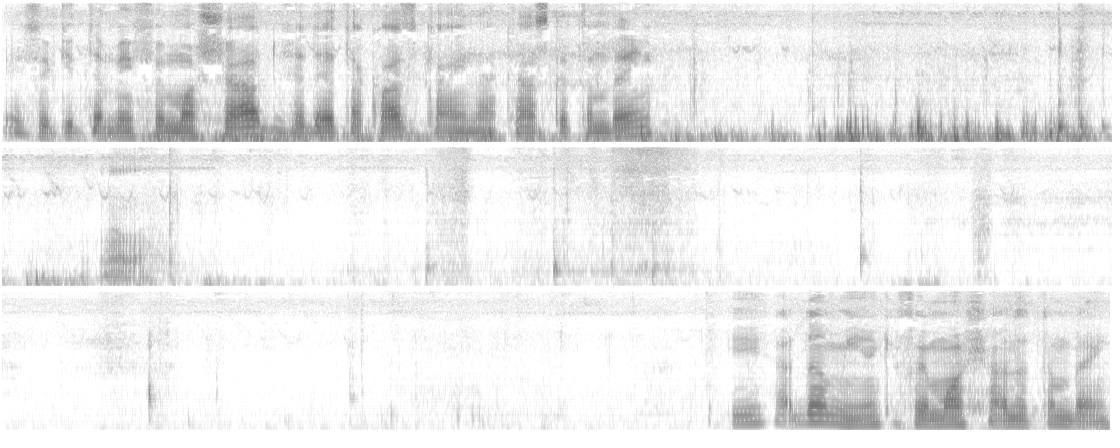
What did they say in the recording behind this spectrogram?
Esse aqui também foi mochado, já deve estar tá quase caindo a casca também. E a daminha que foi mochada também.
